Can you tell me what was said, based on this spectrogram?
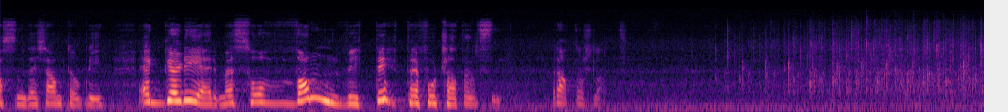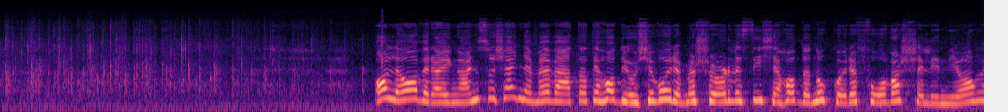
hvordan det kommer til å bli. Jeg gleder meg så vanvittig til fortsettelsen, rett og slett. Alle averøyingene som kjenner meg, vet at jeg hadde jo ikke vært meg sjøl hvis jeg ikke hadde noen få verselinjer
